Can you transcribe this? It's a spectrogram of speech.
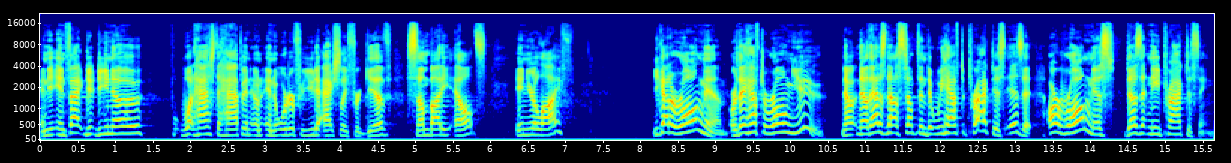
And in fact, do, you know what has to happen in, in order for you to actually forgive somebody else in your life? You got to wrong them, or they have to wrong you. Now, now, that is not something that we have to practice, is it? Our wrongness doesn't need practicing.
